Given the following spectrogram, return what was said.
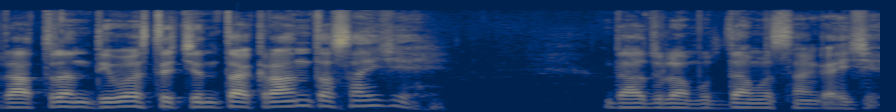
रात्रंदिवस ते चिंताक्रांत असायचे. दादूला मुद्दामच सांगायचे.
